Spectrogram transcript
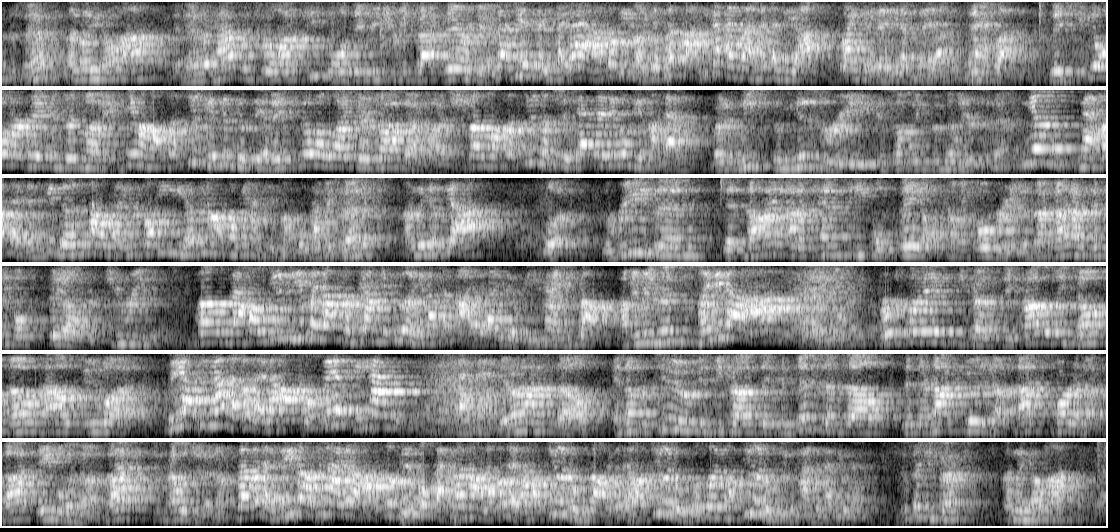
Understand? mọi người hiểu không And then what happens for a lot of people is they retreat back there again. và chuyện xảy xảy ra sau khi khởi nghiệp thất bại thì cách an toàn nhất là gì ạ quay trở về đi làm thuê ạ là an toàn They still aren't making good money. nhưng mà họ vẫn chưa kiếm được nhiều tiền They still don't like their job that much. và họ vẫn chưa thực sự đam mê với công việc họ làm But at least the misery is something familiar to them. nhưng mà có thể là những cái đớn đau đấy nó có ý nghĩa với họ sau cái hành trình họ cố Does that gắng make sense? mọi người hiểu chưa ạ Look, The reason that nine out of ten people fail coming over here, that nine out of ten people fail, are two reasons. Vâng, và hầu như 95% những người người ta thất bại ở đây đều vì hai lý do. How many reasons? Mấy lý do? First one is because they probably don't know how to what? Lý do thứ nhất là có thể là họ không biết kỹ năng bán hàng. They don't know how to sell. And number two is because they've convinced themselves that they're not good enough, not smart enough, not able enough, not intelligent enough. Và có thể lý do thứ hai đó là họ tự thuyết phục bản thân họ là có thể là họ chưa đủ giỏi, có thể họ chưa đủ thông minh, họ chưa đủ trưởng thành để làm điều này. Is this making sense? Mọi người hiểu không ạ?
